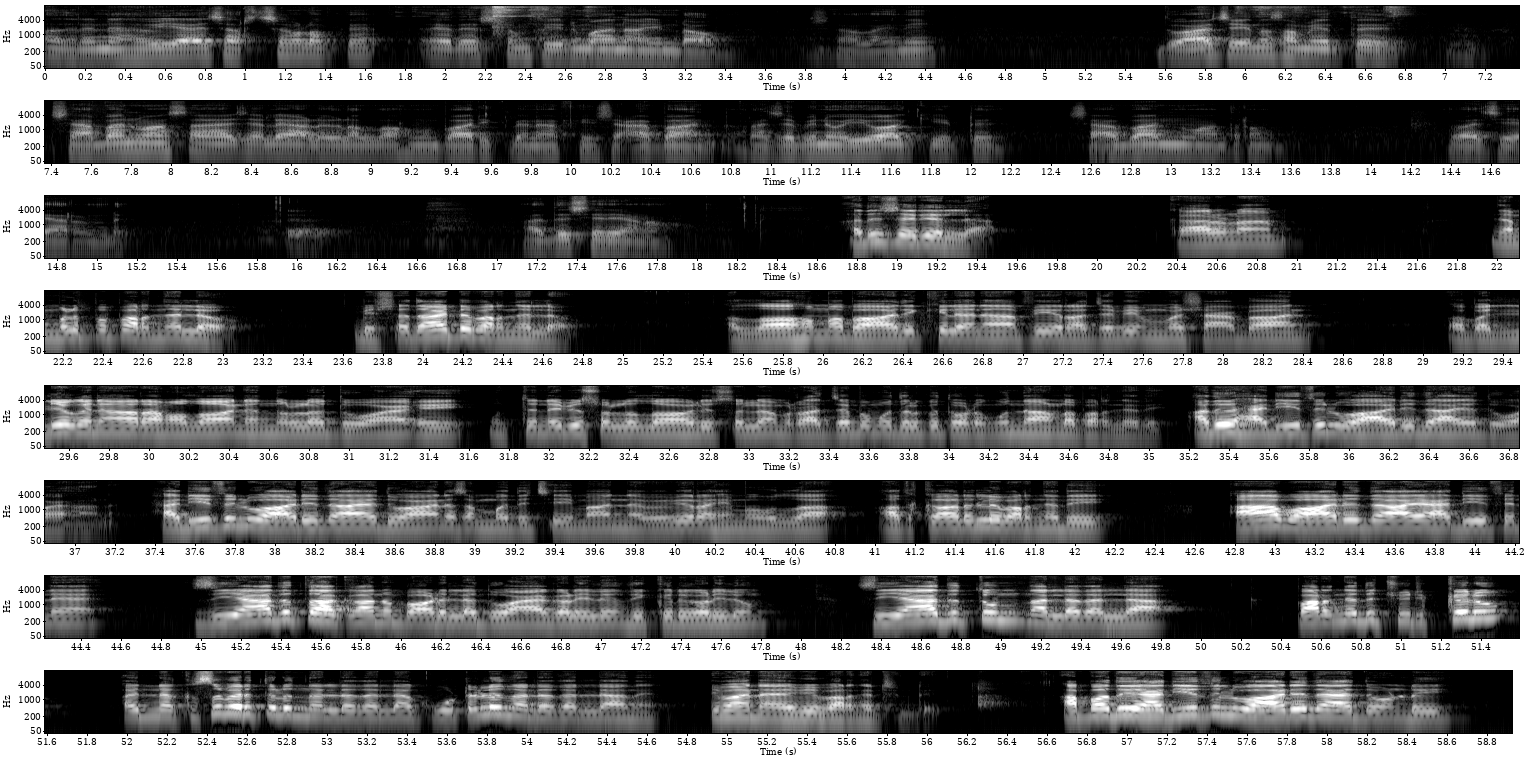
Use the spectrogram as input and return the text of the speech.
അതിൽ നെഹവിയായ ചർച്ചകളൊക്കെ ഏകദേശം തീരുമാനമായി ഉണ്ടാവും. പക്ഷേ ഇനി ദ്വാ ചെയ്യുന്ന സമയത്ത് ഷാബാൻ മാസമായ ചില ആളുകൾ അള്ളാഹു മുബാരിക് ലനാഫി ഷാബാൻ റജബിനെ ഒഴിവാക്കിയിട്ട് ഷാബാൻ മാത്രം ദ്വാ ചെയ്യാറുണ്ട്. അത് ശരിയാണോ? അത് ശരിയല്ല. കാരണം നമ്മളിപ്പോൾ പറഞ്ഞല്ലോ വിശദമായിട്ട് പറഞ്ഞല്ലോ അള്ളാഹുമ ബാരിക് ലനാഫി റജബിം വ ഷാബാൻ വല്യുഗന റമദാൻ എന്നുള്ള ദുആ മുത്തനബി സല്ലല്ലാഹു അലൈഹി വസല്ലം റജബ് മുതൽക്ക് തുടങ്ങുന്നതാണല്ലോ പറഞ്ഞത്. അത് ഹരീസിൽ വാരിദായ ദുആ ആണ്. ഹരീസിൽ വാരിദായ ദുആനെ സംബന്ധിച്ച് ഇമാൻ നബവി റഹിമുല്ല അദ്കാറിൽ പറഞ്ഞത് ആ വാരിദായ ഹദീസിനെ സിയാദത്താക്കാനും പാടില്ല ദുആകളിലും ദിക്കറുകളിലും സിയാദത്തും നല്ലതല്ല. പറഞ്ഞത് ചുരുക്കലും നക്സ് വരുത്തലും നല്ലതല്ല കൂട്ടലും നല്ലതല്ല എന്ന് ഇമാൻ നബി പറഞ്ഞിട്ടുണ്ട്. അപ്പോൾ അത് ഹദീസിൽ വാരിദായതുകൊണ്ട്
